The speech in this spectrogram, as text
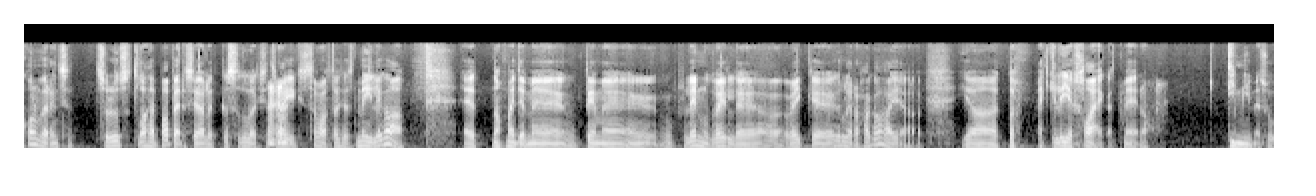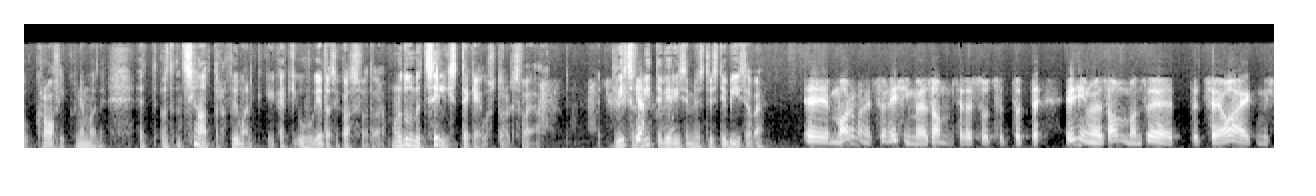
konverents, et sul on õudselt lahe paber seal, et kas sa tuleksid mm, -hmm. räägiksid samast asjast meile ka. et noh, ma ei tea, me teeme lennud välja ja väike õlleraha ka ja ja et noh, äkki leiaks aega, et me noh, timmime su graafiku niimoodi, et vot sealt oleks võimalik äkki, kuhugi edasi kasvada. mulle tundub, et sellist tegevust oleks vaja. lihtsalt ja. mitte virisemisest vist ei piisa või? Ma arvan, et see on esimene samm selles suhtes, et vot esimene samm on see, et, et see aeg, mis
